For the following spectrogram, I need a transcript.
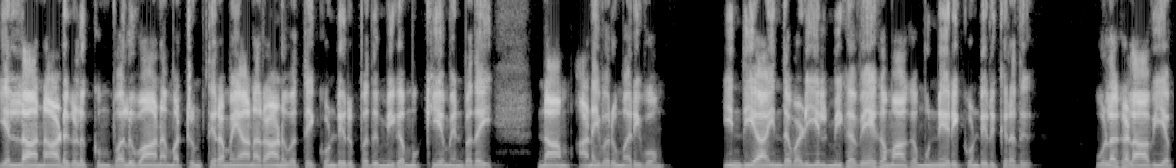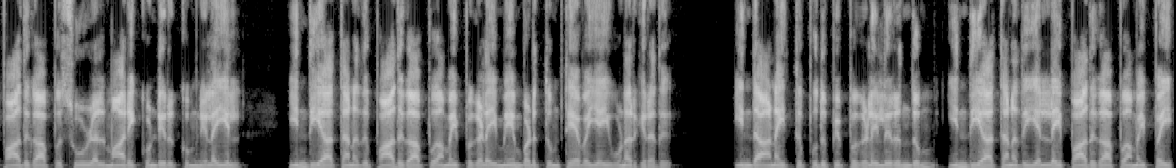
எல்லா நாடுகளுக்கும் வலுவான மற்றும் திறமையான இராணுவத்தை கொண்டிருப்பது மிக முக்கியம் என்பதை நாம் அனைவரும் அறிவோம். இந்தியா இந்த வழியில் மிக வேகமாக முன்னேறிக் கொண்டிருக்கிறது. உலகளாவிய பாதுகாப்பு சூழல் மாறிக்கொண்டிருக்கும் நிலையில் இந்தியா தனது பாதுகாப்பு அமைப்புகளை மேம்படுத்தும் தேவையை உணர்கிறது. இந்த அனைத்து புதுப்பிப்புகளிலிருந்தும் இந்தியா தனது எல்லை பாதுகாப்பு அமைப்பை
